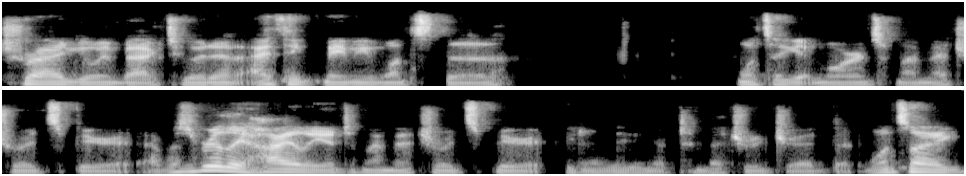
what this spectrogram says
tried going back to it, and I think maybe once the once I get more into my Metroid spirit, I was really highly into my Metroid spirit, you know, leading up to Metroid Dread. But once I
